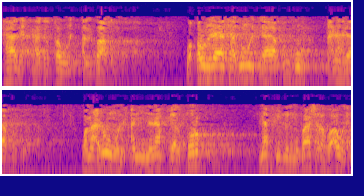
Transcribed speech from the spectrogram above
هذا هذا القول الباطل وقول لا يكادون لا يقربون معناها لا يقربون. ومعلوم أن نفي القرب نفي للمباشرة وأولى.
